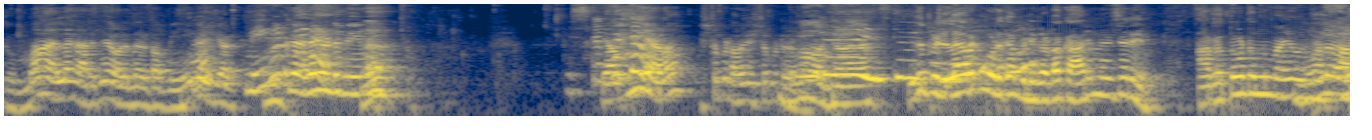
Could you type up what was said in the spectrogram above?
ചുമ്മാ അല്ല കരഞ്ഞ പറയുന്നത് കേട്ടോ. മീൻ കഴിക്കാം മീൻ എങ്ങനെയുണ്ട് മീൻ? യമ്മിയാണോ ഇഷ്ടപ്പെട്ടോ? അവന് ഇഷ്ടപ്പെട്ടു ഇത് പിള്ളേർക്ക് കൊടുക്കാൻ പറ്റും കേട്ടോ. കാര്യം എന്ന് വെച്ചാലേ അകത്തോട്ടൊന്നും മഴ മസാല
